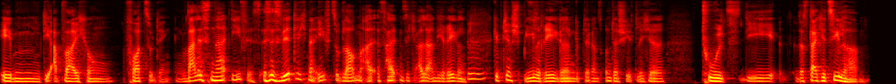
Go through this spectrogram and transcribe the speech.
eben die Abweichung vorzudenken, weil es naiv ist. Es ist wirklich naiv zu glauben, es halten sich alle an die Regeln. Gibt ja Spielregeln, gibt ja ganz unterschiedliche Tools, die das gleiche Ziel haben.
